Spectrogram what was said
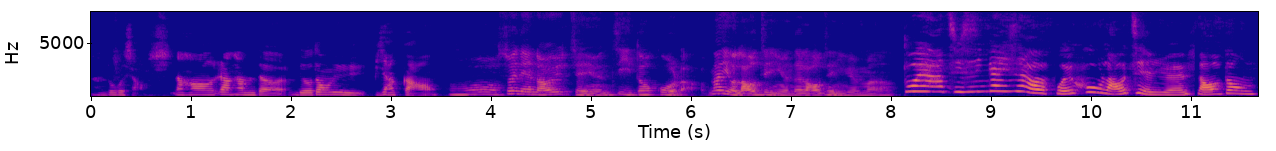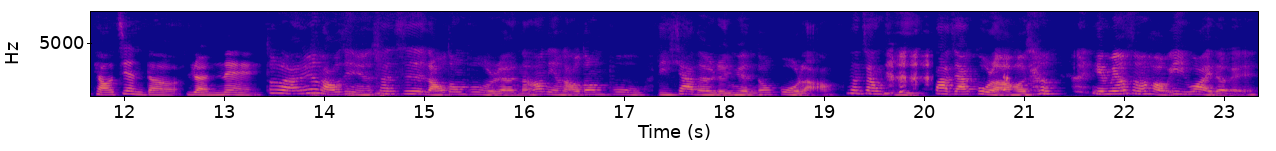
很多个小时，然后让他们的流动率比较高。哦，所以连老劳育检员自己都过劳，那有老检员的老检员吗？对啊，其实应该是要维护老检员劳动条件的人呢。对啊，因为老检员算是劳动部的人，然后连劳动部底下的人员都过劳，那这样子大家过劳好像也没有什么好意外的哎。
